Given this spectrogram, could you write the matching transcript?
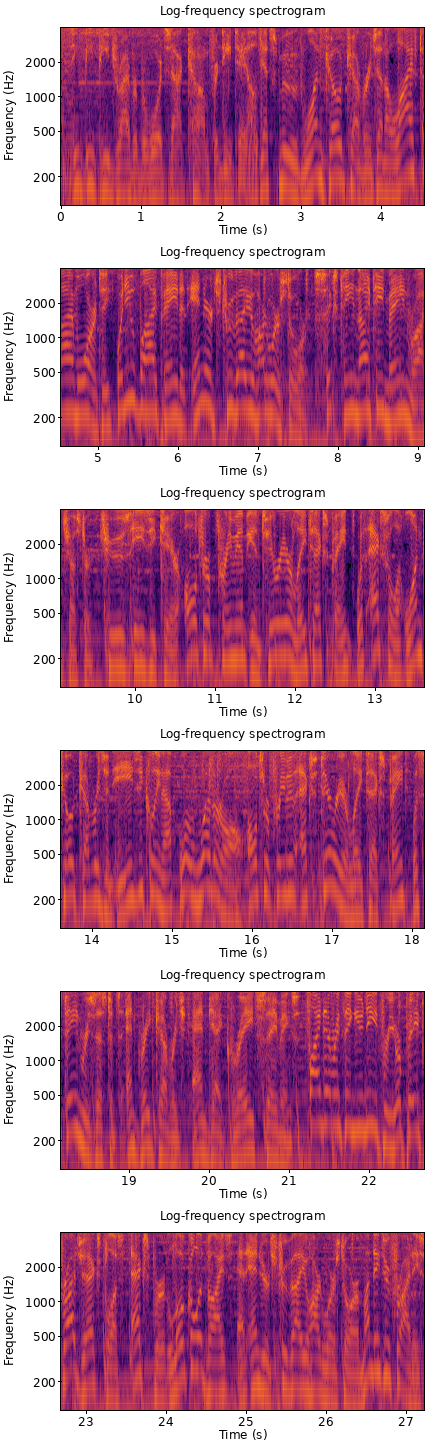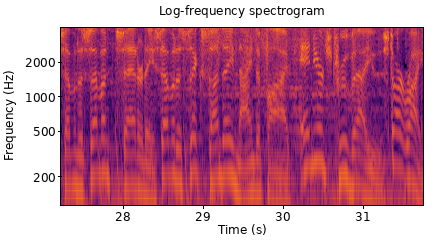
See bpdriverrewards.com for details. Get smooth smooth one coat coverage and a lifetime warranty when you buy paint at Enyard's True Value Hardware Store, 1619 Main, Rochester. Choose Easy Care Ultra Premium Interior Latex Paint with excellent one coat coverage and easy cleanup, or Weatherall Ultra Premium Exterior Latex Paint with stain resistance and great coverage, and get great savings. Find everything you need for your paint projects plus expert local advice at Enyard's True Value Hardware Store, Monday through Friday, 7 to 7, Saturday, 7 to 6, Sunday, 9 to 5. Enyard's True Value. Start right.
